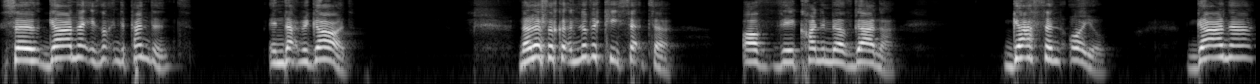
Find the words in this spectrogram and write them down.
So Ghana is not independent in that regard. Now let's look at another key sector of the economy of Ghana gas and oil. Ghana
